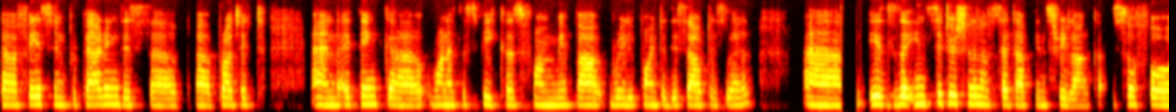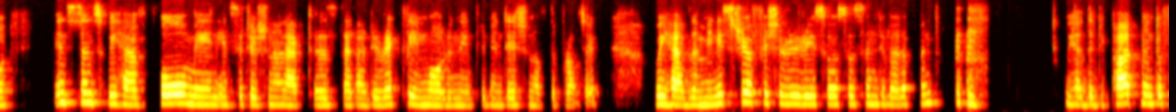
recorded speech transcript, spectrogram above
uh, faced in preparing this uh, uh, project, and I think uh, one of the speakers from MEPA really pointed this out as well, um, is the institutional setup in Sri Lanka. So for instance, we have four main institutional actors that are directly involved in the implementation of the project. We have the Ministry of Fishery Resources and Development. we have the Department of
